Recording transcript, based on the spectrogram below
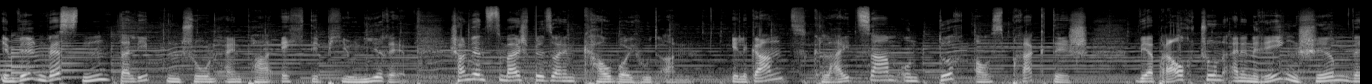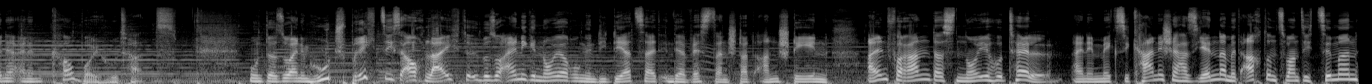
Im Wilden Westen, da lebten schon ein paar echte Pioniere. Schauen wir uns zum Beispiel so einen Cowboy-Hut an. Elegant, kleidsam und durchaus praktisch. Wer braucht schon einen Regenschirm, wenn er einen Cowboy-Hut hat? Unter so einem Hut spricht sich's auch leichter über so einige Neuerungen, die derzeit in der Westernstadt anstehen. Allen voran das neue Hotel, eine mexikanische Hacienda mit 28 Zimmern,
